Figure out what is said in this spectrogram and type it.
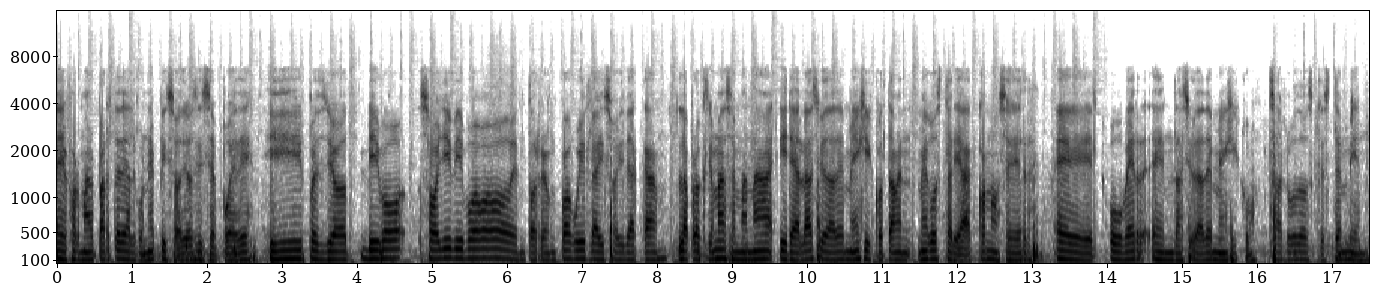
eh, formar parte de algún episodio si se puede. Y pues yo vivo, soy y vivo en Torreón, Coahuila y soy de acá. La próxima semana iré a la Ciudad de México. También me gustaría conocer el Uber en la Ciudad de México. Saludos, que estén bien.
